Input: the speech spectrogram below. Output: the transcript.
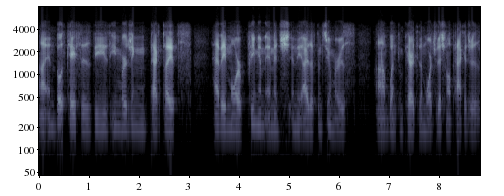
Uh, in both cases, these emerging pack types have a more premium image in the eyes of consumers um, when compared to the more traditional packages,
